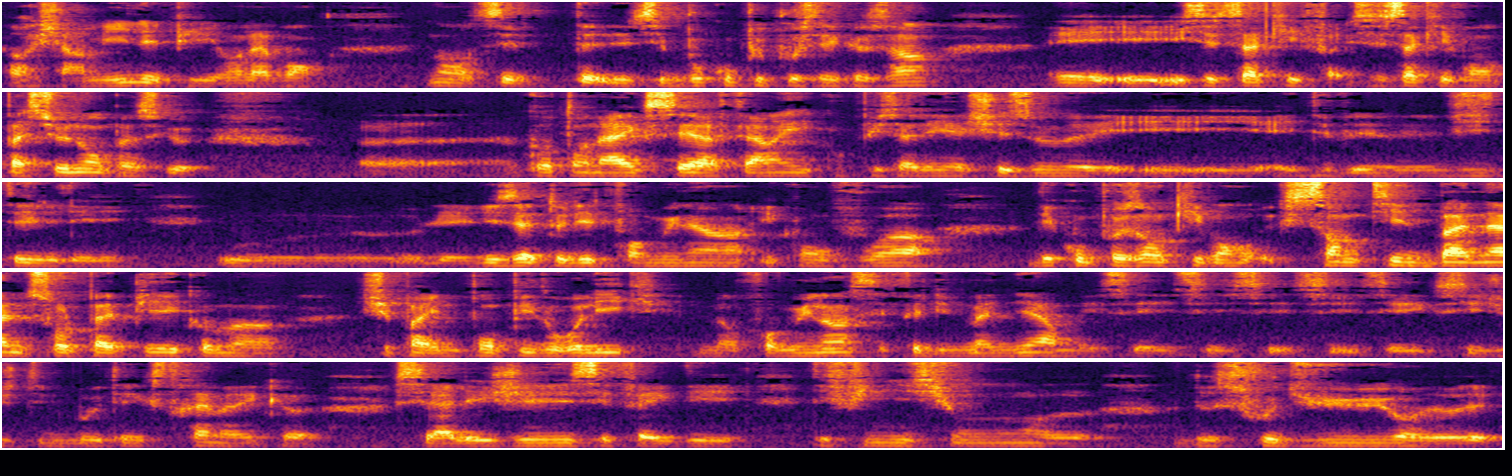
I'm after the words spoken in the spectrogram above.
Richard Mille et puis on la vend. Non, c'est beaucoup plus poussé que ça. Et, c'est ça qui est vraiment passionnant parce que euh, quand on a accès à Ferrari, qu'on puisse aller chez eux et, visiter les, ateliers de Formule 1 et qu'on voit des composants qui vont qui semblent-ils banals sur le papier comme un, je sais pas une pompe hydraulique. Mais en Formule 1 c'est fait d'une manière mais c'est juste une beauté extrême avec euh, c'est allégé c'est fait avec des, finitions euh, de soudure euh,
